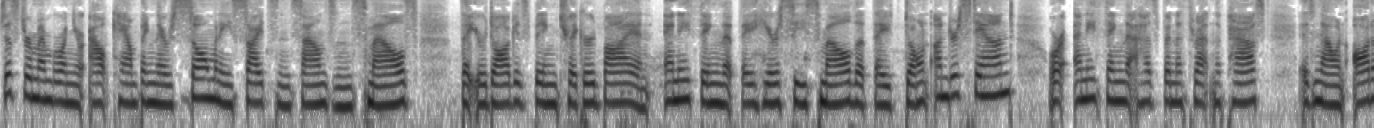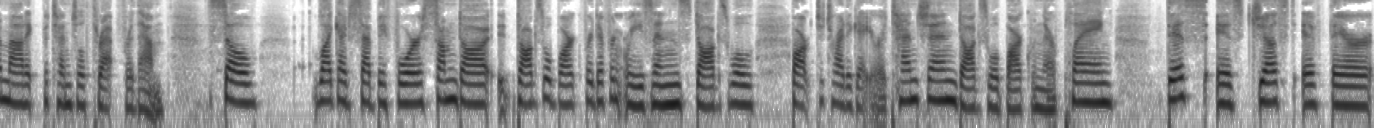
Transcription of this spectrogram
just remember when you're out camping there's so many sights and sounds and smells that your dog is being triggered by and anything that they hear, see, smell that they don't understand or anything that has been a threat in the past is now an automatic potential threat for them. So like I've said before, some dog, dogs will bark for different reasons. Dogs will bark to try to get your attention. Dogs will bark when they're playing. This is just if they're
